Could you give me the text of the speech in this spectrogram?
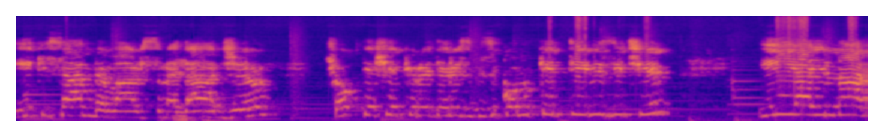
İyi ki sen de varsın Eda'cığım. Çok teşekkür ederiz bizi konuk ettiğiniz için. İyi yayınlar,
